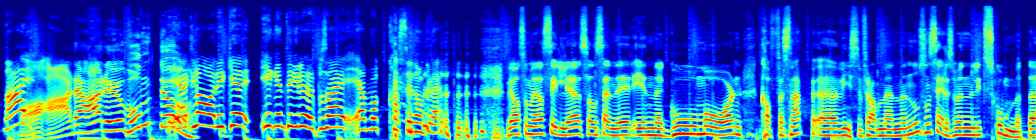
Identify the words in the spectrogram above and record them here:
Nei! Hva er det her? Det gjør vondt, jo! Jeg klarer ikke! Ingenting rører på seg. Jeg må kaste inn håndkleet. Vi har også med oss Silje, som sender inn God morgen, kaffesnap. Eh, viser fram en, noe som ser ut som en litt skummete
